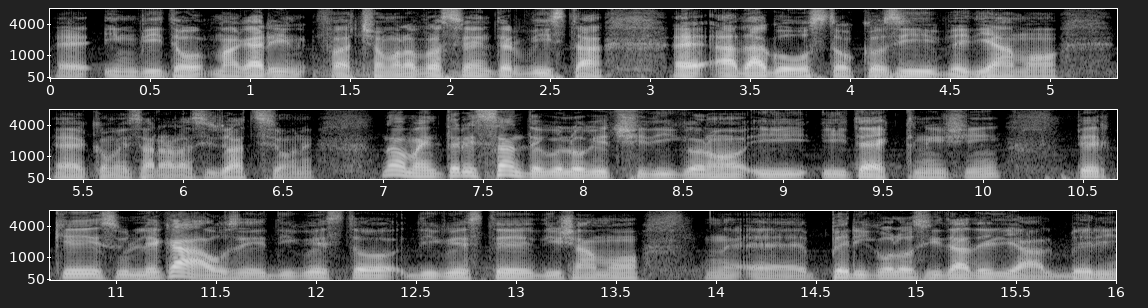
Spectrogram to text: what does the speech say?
Eh, invito, magari facciamo la prossima intervista eh, ad agosto così vediamo eh, come sarà la situazione. No, ma è interessante quello che ci dicono i, i tecnici perché sulle cause di, questo, di queste diciamo, eh, pericolosità degli alberi.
